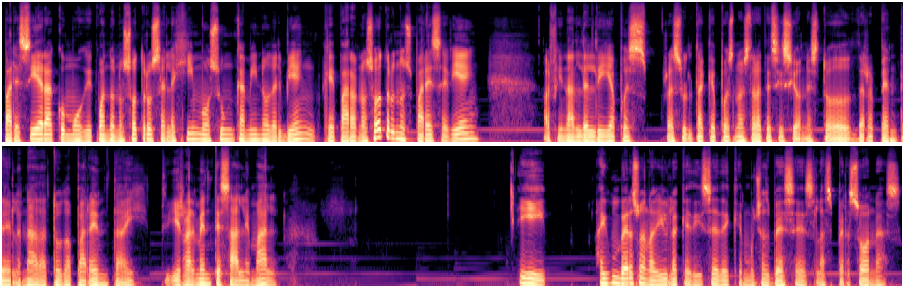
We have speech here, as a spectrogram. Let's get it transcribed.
Pareciera como que cuando nosotros elegimos un camino del bien que para nosotros nos parece bien, al final del día pues resulta que pues nuestras decisiones todo de repente de la nada todo aparenta y, y realmente sale mal. Y hay un verso en la Biblia que dice de que muchas veces las personas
